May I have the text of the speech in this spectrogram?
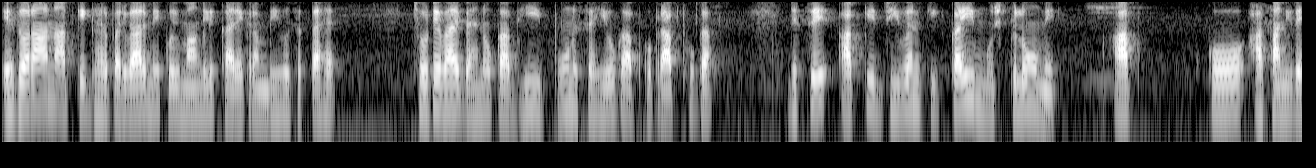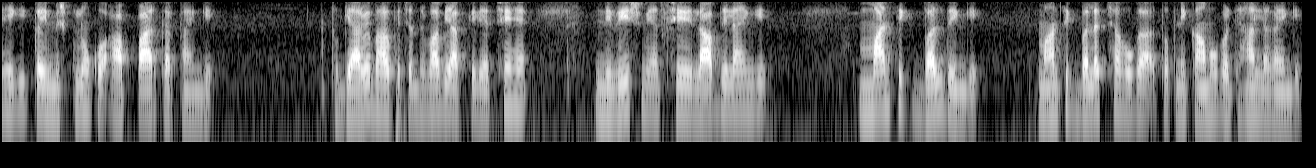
इस दौरान आपके घर परिवार में कोई मांगलिक कार्यक्रम भी हो सकता है। छोटे भाई बहनों का भी पूर्ण सहयोग आपको प्राप्त होगा, जिससे आपके जीवन की कई मुश्किलों में आपको आसानी रहेगी, कई मुश्किलों को आप पार कर पाएँगे। तो ग्यारहवें भाव के चंद्रमा भी आपके लिए अच्छे हैं, निवेश में अच्छे लाभ दिलाएँगे, मानसिक बल देंगे, मानसिक बल अच्छा होगा तो अपने कामों पर ध्यान लगाएँगे।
